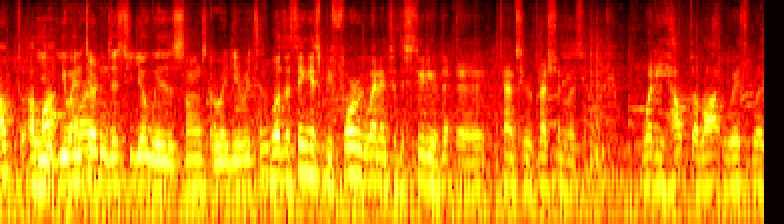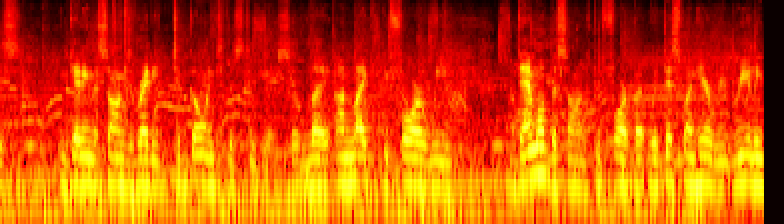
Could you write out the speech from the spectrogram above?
helped a You, lot you more- entered in the studio with the songs already written. Well, the thing is, before we went into the studio, th- uh, to answer your question, was what he helped a lot with was getting the songs ready to go into the studio. So, like, unlike before, we demoed the songs before, but with this one here, we really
